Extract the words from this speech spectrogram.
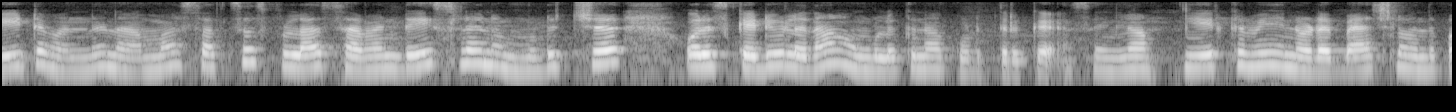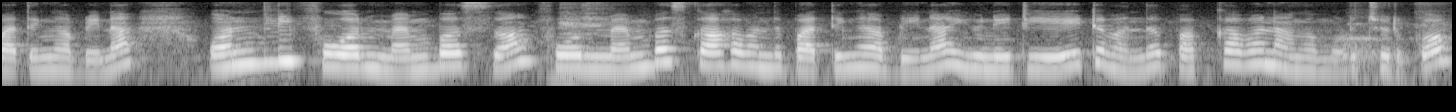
எயிட்டை வந்து நம்ம சக்ஸஸ்ஃபுல்லாக செவன் டேஸில் நம்ம முடித்த ஒரு ஸ்கெடியூலை தான் உங்களுக்கு நான் கொடுத்துருக்கேன். சரிங்களா? ஏற்கனவே என்னோடய பேட்சில் வந்து பார்த்திங்க அப்படின்னா ஒன்லி ஃபோர் மெம்பர்ஸ் தான். ஃபோர் மெம்பர்ஸ்க்காக வந்து பார்த்திங்க அப்படின்னா யூனிட் எயிட்டை வந்து பக்காவாக நாங்கள் முடிச்சிருக்கோம்.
